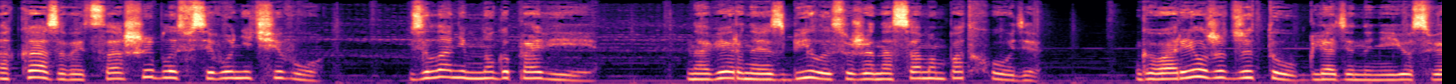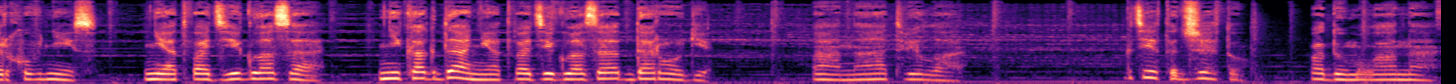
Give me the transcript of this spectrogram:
Оказывается, ошиблась всего ничего. Взяла немного правее – Наверное, сбилась уже на самом подходе. Говорил же Джиту, глядя на нее сверху вниз, «Не отводи глаза, никогда не отводи глаза от дороги». А она отвела. «Где ты, Джету?» – подумала она.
